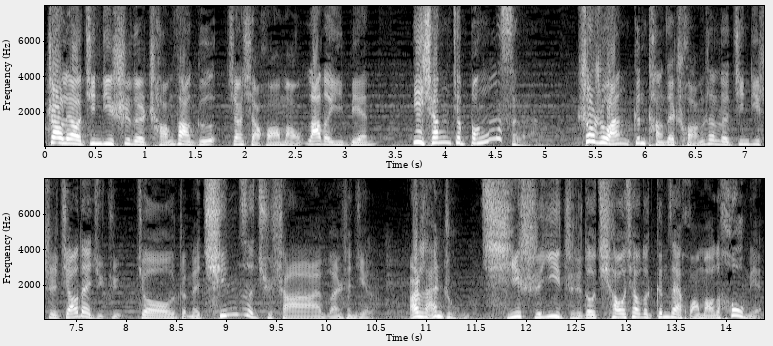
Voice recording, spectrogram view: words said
照料金地氏的长发哥将小黄毛拉到一边，一枪就崩死了。收拾完，跟躺在床上的金地氏交代几句，就准备亲自去杀孪生姐了。而男主其实一直都悄悄地跟在黄毛的后面，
